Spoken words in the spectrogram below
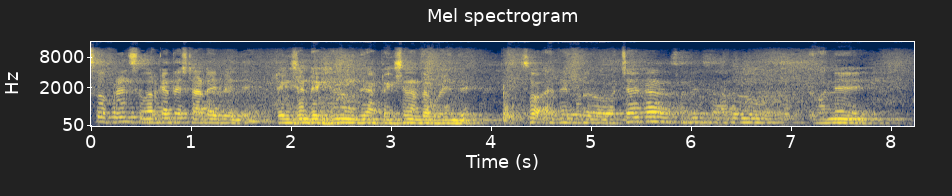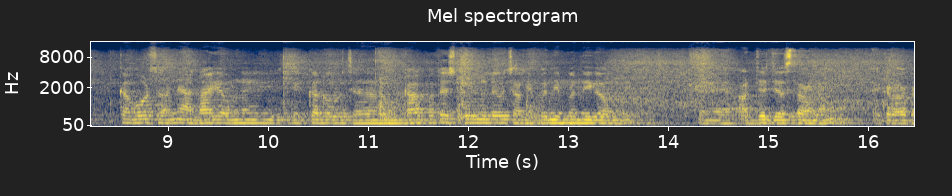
సో ఫ్రెండ్స్ వర్క్ అయితే స్టార్ట్ అయిపోయింది. టెన్షన్ టెన్షన్ ఉంది ఆ టెన్షన్ అంతా పోయింది. సో అయితే ఇప్పుడు వచ్చాక సరే సార్ ఇవన్నీ కబోర్డ్స్ అన్నీ అలాగే ఉన్నాయి. చెక్కలు చదవరు కాకపోతే స్టూల్ లేవు. చాలా ఇబ్బంది ఇబ్బందిగా ఉంది. అడ్జస్ట్ చేస్తూ ఉన్నాం. ఇక్కడ ఒక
